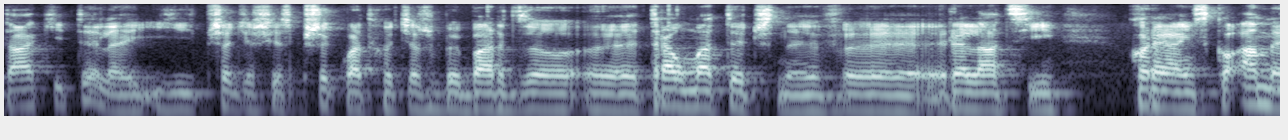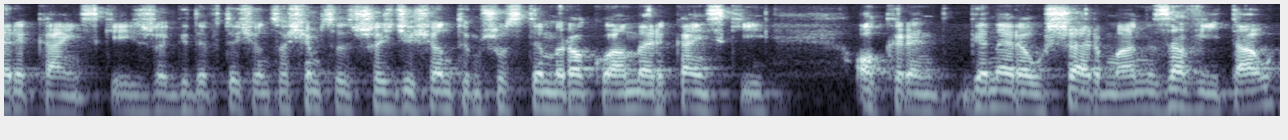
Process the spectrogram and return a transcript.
tak i tyle. I przecież jest przykład chociażby bardzo traumatyczny w relacji koreańsko-amerykańskiej, że gdy w 1866 roku amerykański okręt generał Sherman zawitał,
